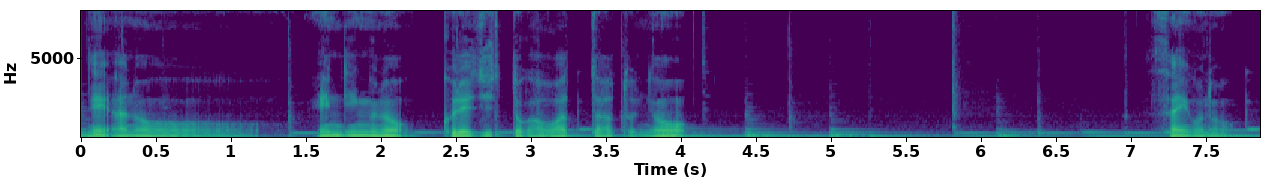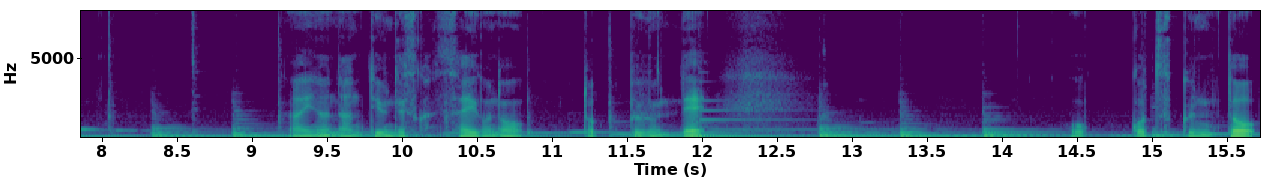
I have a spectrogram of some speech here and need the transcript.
で、あのーエンディングのクレジットが終わった後の最後のああいうのは何て言うんですかね。最後の部分でおっこつくんと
